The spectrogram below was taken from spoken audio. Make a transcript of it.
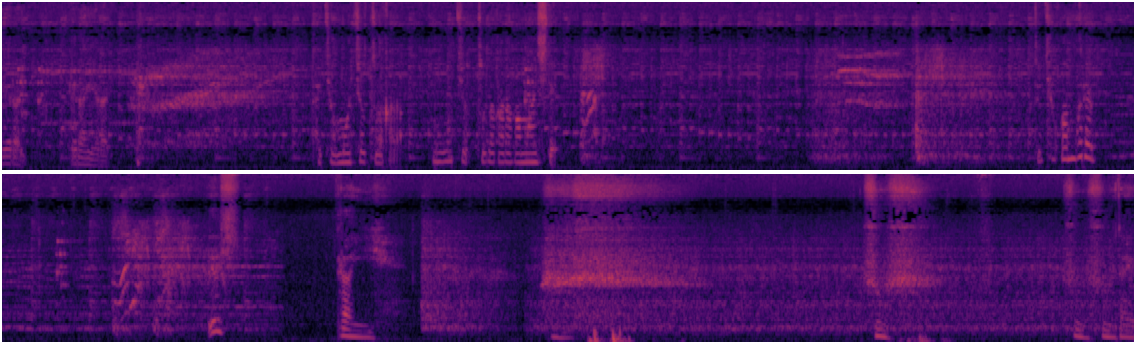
えらい。えらいえらい。えらい体調もうちょっとだから。もうちょっとだから我慢して。体調頑張れ。よし。えらい。ふう。ふう。ふう。ふう。だよ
